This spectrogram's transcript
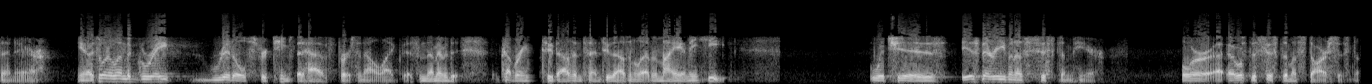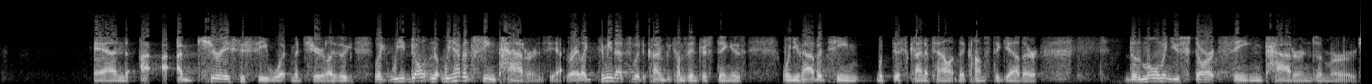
thin air? You know, it's one of the great riddles for teams that have personnel like this. And I remember covering 2010, 2011 Miami Heat, which is, is there even a system here? Or, uh, was the system a star system? And I, I'm curious to see what materializes. Like, like we don't, we haven't seen patterns yet, right? Like to me, that's what kind of becomes interesting is when you have a team with this kind of talent that comes together. The moment you start seeing patterns emerge,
